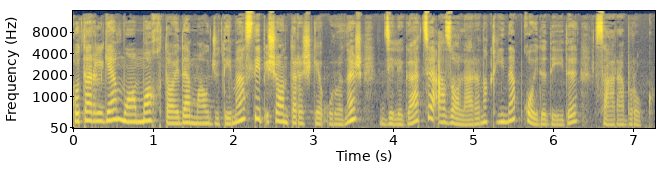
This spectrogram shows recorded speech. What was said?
ko'tarilgan muammo xitoyda mavjud emas deb ishontirishga urinish delegatsiya a'zolarini qiynab qo'ydi deydi sara bruk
